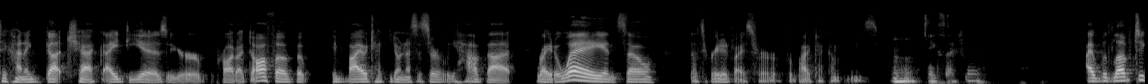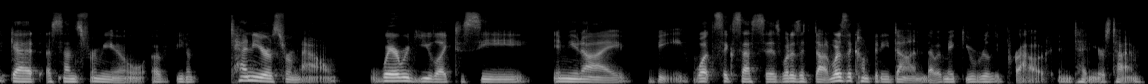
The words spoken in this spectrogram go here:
to kind of gut check ideas or your product off of. But in biotech, you don't necessarily have that right away. And so that's great advice for, for biotech companies. Mm-hmm. Exactly. I would love to get a sense from you of, you know, 10 years from now, where would you like to see Immunai be? What successes, what has it done? What has the company done that would make you really proud in 10 years' time?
